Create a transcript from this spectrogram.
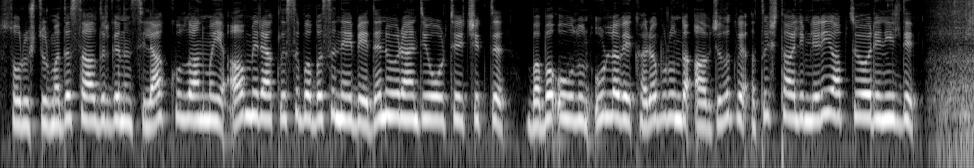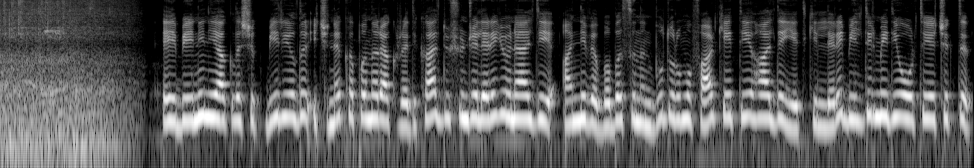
Soruşturmada saldırganın silah kullanmayı av meraklısı babası NB'den öğrendiği ortaya çıktı. Baba oğlun Urla ve Karaburun'da avcılık ve atış talimleri yaptığı öğrenildi. EB'nin yaklaşık bir yıldır içine kapanarak radikal düşüncelere yöneldiği, anne ve babasının bu durumu fark ettiği halde yetkililere bildirmediği ortaya çıktı.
